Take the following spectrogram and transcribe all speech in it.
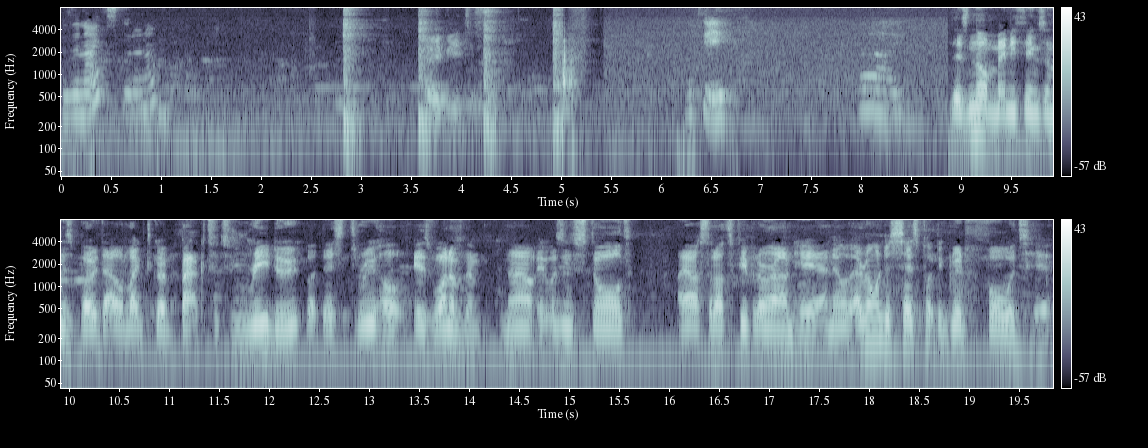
Is it nice? Good enough? Very beautiful. Okay. Bye. There's not many things on this boat that I would like to go back to to redo, but this through hull is one of them. Now, it was installed, I asked a lot of people around here, and everyone just says put the grid forwards here,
